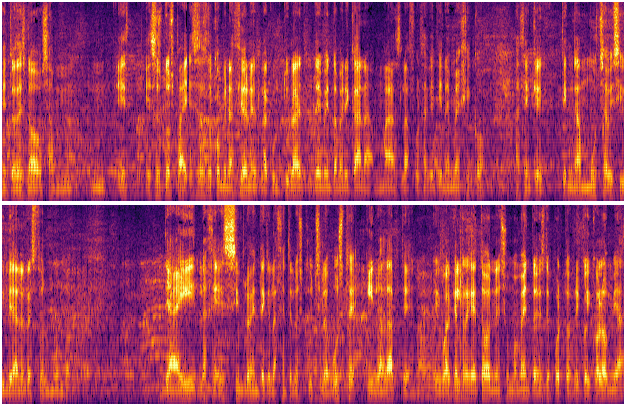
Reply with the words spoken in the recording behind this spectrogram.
Entonces, no, o sea, dos, esas dos combinaciones, la cultura del entretenimiento americana más la fuerza que tiene México, hacen que tenga mucha visibilidad en el resto del mundo. De ahí es simplemente que la gente lo escuche, le guste y lo adapte. ¿no? Igual que el reggaetón en su momento es de Puerto Rico y Colombia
